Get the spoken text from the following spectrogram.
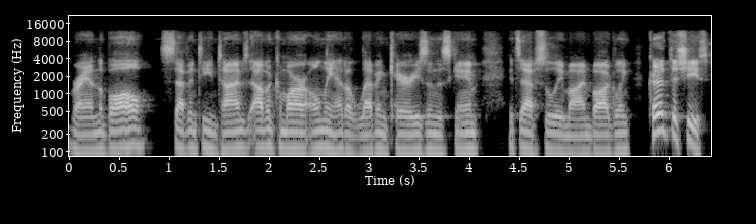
ran the ball 17 times. Alvin Kamara only had 11 carries in this game. It's absolutely mind boggling. Credit the Chiefs.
